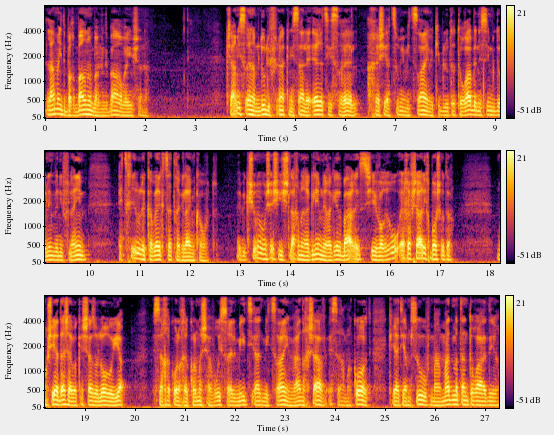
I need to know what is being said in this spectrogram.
למה התברברנו במדבר 40 שנה? כשעם ישראל עמדו לפני הכניסה לארץ ישראל, אחרי שיצאו ממצרים וקיבלו את התורה בניסים גדולים ונפלאים, התחילו לקבל קצת רגליים קרות. וביקשו ממשה שישלח מרגלים לרגל בארץ, שיבררו איך אפשר לכבוש אותה. משה ידע שהבקשה הזו לא ראויה. בסך הכל, אחרי כל מה שעברו ישראל מיציאת מצרים ועד עכשיו, עשר המכות, קריעת ים סוף, מעמד מתן תורה אדיר,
